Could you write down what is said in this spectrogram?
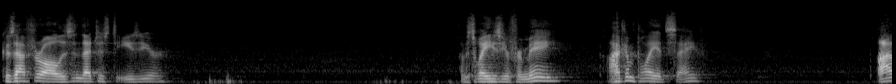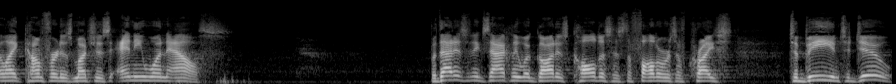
Because after all, isn't that just easier? It's way easier for me. I can play it safe. I like comfort as much as anyone else. But that isn't exactly what God has called us as the followers of Christ to be and to do.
